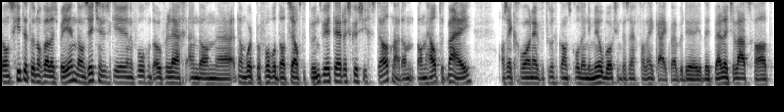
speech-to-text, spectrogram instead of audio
dan schiet het er nog wel eens bij in. Dan zit je eens een keer in een volgend overleg. En dan, uh, dan wordt bijvoorbeeld datzelfde punt weer ter discussie gesteld. Nou, dan, dan helpt het mij. Als ik gewoon even terug kan scrollen in die mailbox en kan zeggen van... hé hey, kijk, we hebben de, dit belletje laatst gehad.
